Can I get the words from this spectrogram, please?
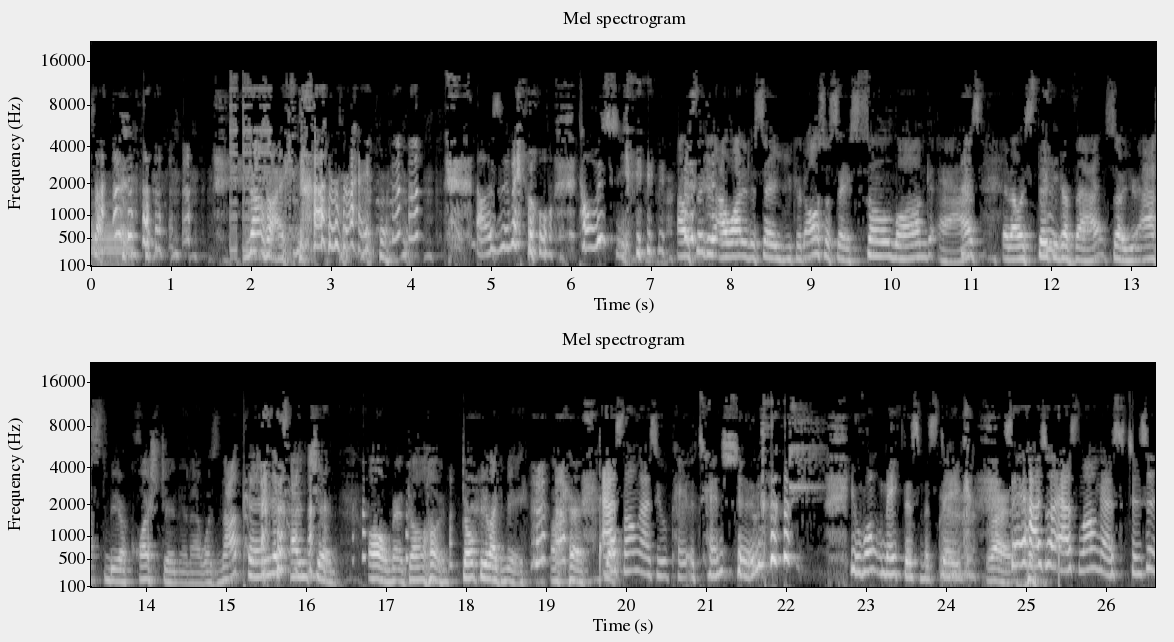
sorry. Not right. Not right. 老师被我偷袭。 I was thinking I wanted to say you could also say so long as, and I was thinking of that. So you asked me a question and I was not paying attention. oh man, don't don't be like me. Okay. As long as you pay attention, you won't make this mistake. Right. 所以他说 as long as 只是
